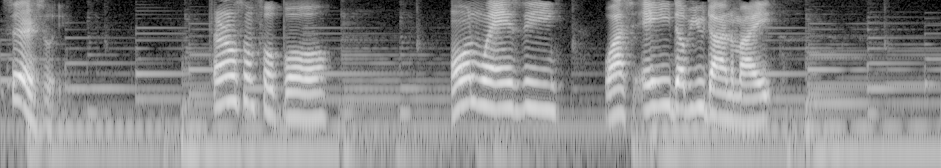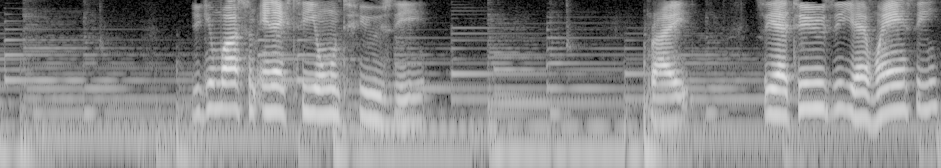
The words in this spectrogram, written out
Seriously. Turn on some football. On Wednesday, watch AEW Dynamite. You can watch some NXT on Tuesday. Right? So you have Tuesday, you have Wednesday,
